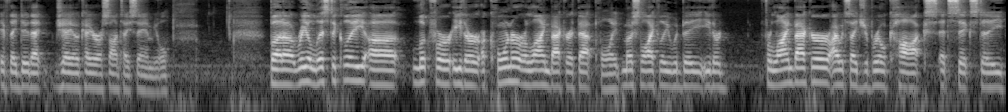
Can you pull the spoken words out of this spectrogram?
if they do that, JOK or Asante Samuel. But uh, realistically, uh, look for either a corner or linebacker at that point. Most likely would be either for linebacker, I would say Jabril Cox at 60,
